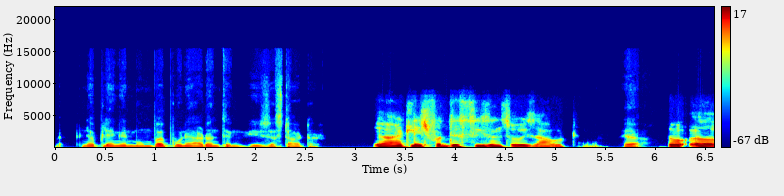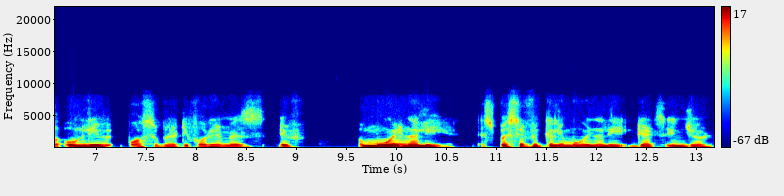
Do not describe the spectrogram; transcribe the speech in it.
when you're playing in Mumbai, Pune, I don't think he's a starter. yeah, at least for this season, so he's out. Yeah, So uh, only possibility for him is if Moeen Ali, specifically Moeen Ali, gets injured,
